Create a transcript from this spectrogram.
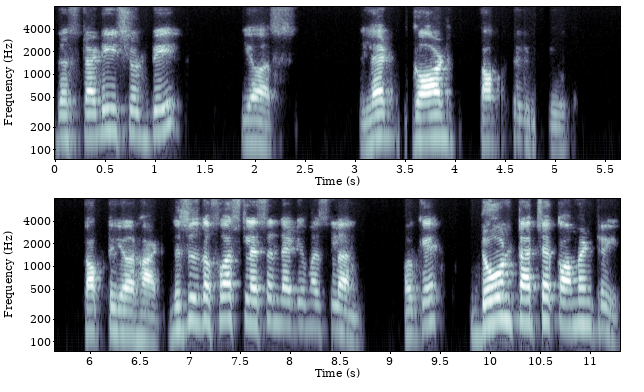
the study should be yours let god talk to you talk to your heart this is the first lesson that you must learn okay don't touch a commentary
